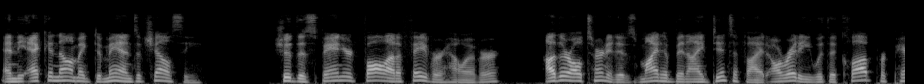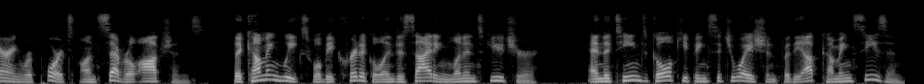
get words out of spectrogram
and the economic demands of Chelsea. Should the Spaniard fall out of favor, however, other alternatives might have been identified already with the club preparing reports on several options. The coming weeks will be critical in deciding Lunin's future and the team's goalkeeping situation for the upcoming season.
